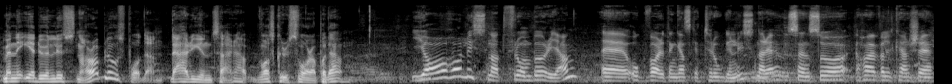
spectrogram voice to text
men är du en lyssnare av Bluespodden? Det här är ju en så här, vad ska du svara på den? Jag har lyssnat från början eh, och varit en ganska trogen lyssnare. Sen så har jag väl kanske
